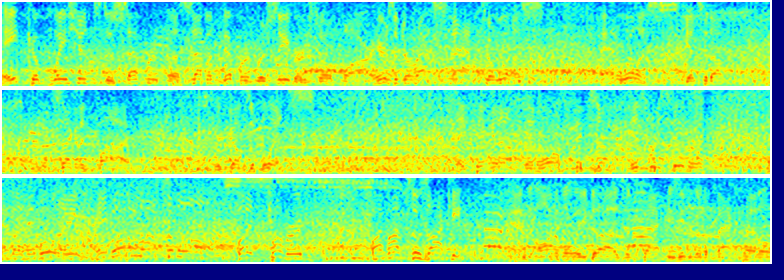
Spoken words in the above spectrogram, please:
Eight completions to seven, uh, seven different receivers so far. Here's a direct snap to Willis. Willis gets it up. Second and five. Here comes a blitz. They pick it up, and Walsh picks up his receiver. Hema Heimuli. Heimuli lost the ball, but it's covered by Matsuzaki. And audible he does. In fact, he's even going to backpedal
